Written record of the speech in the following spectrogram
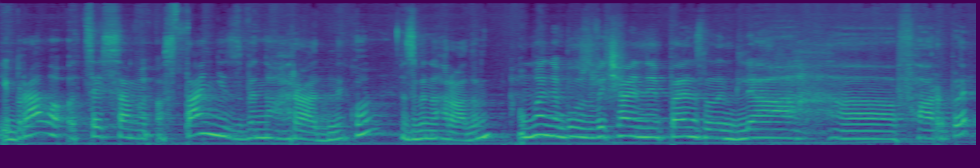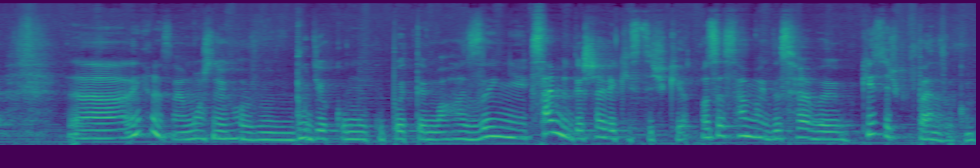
і брала оцей саме останній з виноградником, з виноградом. У мене був звичайний пензлик для е, фарби. Е, я не знаю, можна його в будь-якому купити в магазині. Самі дешеві кісточки. Оце саме дешевий кісточка пензликом.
